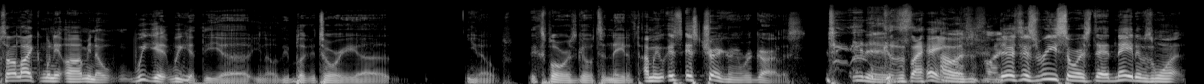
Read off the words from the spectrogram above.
So I like when it, um, you know, we get we get the uh, you know, the obligatory uh, you know, explorers go to native. I mean, it's it's triggering regardless. It is. Because it's like, hey, I was just like, there's this resource that natives want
